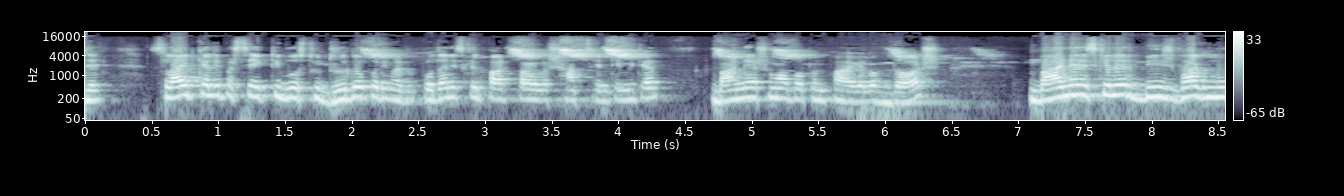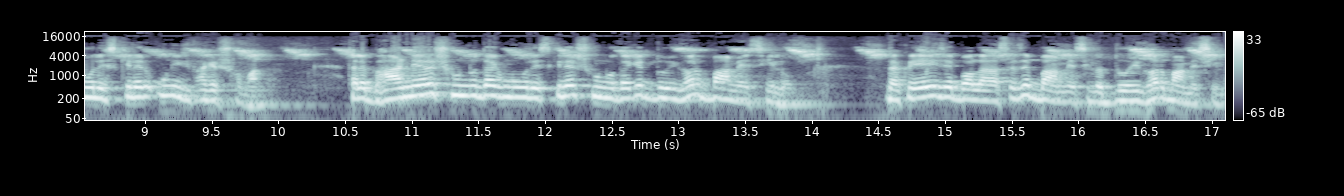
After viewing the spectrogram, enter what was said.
যে স্লাইড ক্যালিপার্সে একটি বস্তু দৈর্ঘ্য পরিমাপে প্রধান স্কেল পার্ট পাওয়া গেল সাত সেন্টিমিটার বার্নিয়ার সমাপতন পাওয়া গেল দশ ভার্নিয়ার স্কেলের বিশ ভাগ মূল স্কেলের উনিশ ভাগের সমান। তাহলে ভার্নিয়ার শূন্য দাগ মূল স্কেলের শূন্য দাগের দুই ঘর বামে ছিল। দেখো, এই যে বলা আছে যে বামে ছিল, দুই ঘর বামে ছিল।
